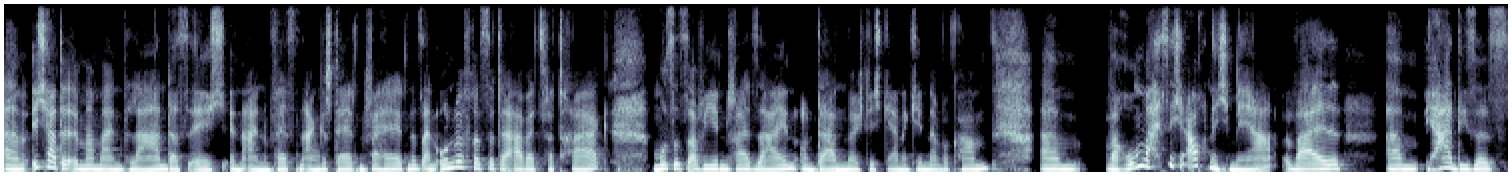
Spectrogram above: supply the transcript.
Ähm, ich hatte immer meinen Plan, dass ich in einem festen Angestelltenverhältnis, ein unbefristeter Arbeitsvertrag, muss es auf jeden Fall sein. Und dann möchte ich gerne Kinder bekommen. Ähm, warum weiß ich auch nicht mehr, weil ähm, ja, dieses,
